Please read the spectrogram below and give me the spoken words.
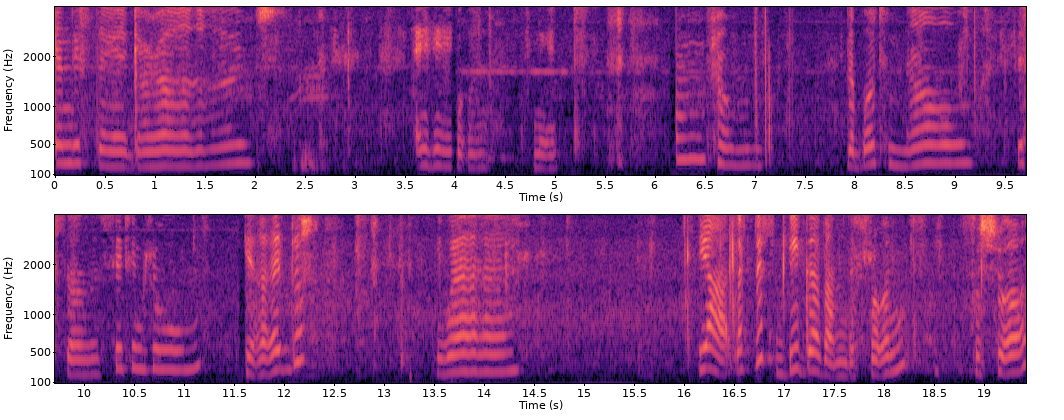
And this is the garage. And it from the bottom now. This is sitting room. Yard where yeah, like this bigger than the front for sure.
